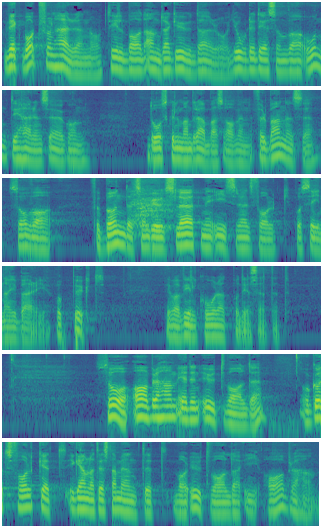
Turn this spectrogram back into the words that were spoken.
vek bort från Herren och tillbad andra gudar och gjorde det som var ont i Herrens ögon, då skulle man drabbas av en förbannelse. Så var förbundet som Gud slöt med Israels folk på Sinai berg uppbyggt. Det var villkorat på det sättet. Så Abraham är den utvalde och Guds folket i Gamla testamentet var utvalda i Abraham.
